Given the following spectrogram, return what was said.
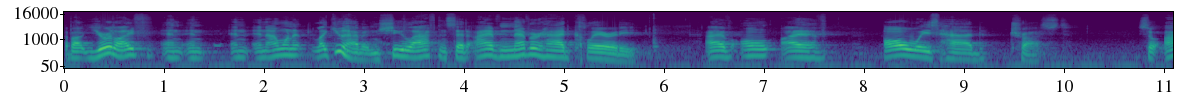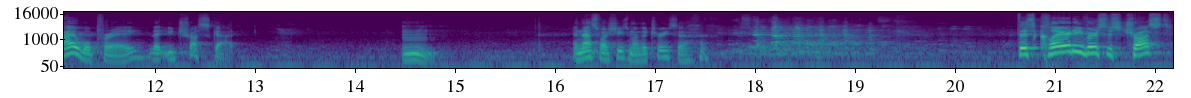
about your life, and, and, and, and I want it like you have it. And she laughed and said, I have never had clarity. I have, al- I have always had trust. So I will pray that you trust God. Mm. And that's why she's Mother Teresa. this clarity versus trust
